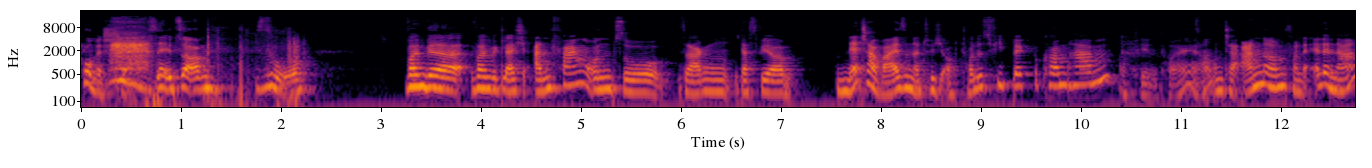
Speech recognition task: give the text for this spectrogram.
komisch. Ja. Seltsam. So. Wollen wir, wollen wir gleich anfangen und so sagen, dass wir netterweise natürlich auch tolles Feedback bekommen haben. Auf jeden Fall, ja. So, unter anderem von der Elena.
